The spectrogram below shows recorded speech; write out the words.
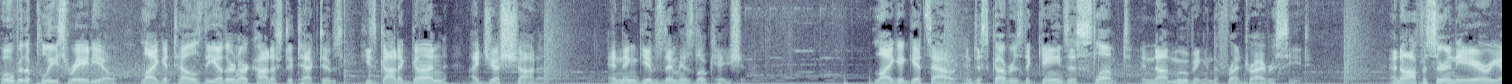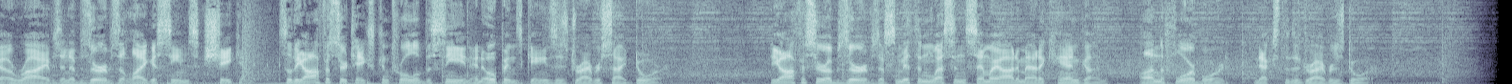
Over the police radio, Lyga tells the other narcotics detectives he's got a gun, I just shot him, and then gives them his location. Lyga gets out and discovers that Gaines is slumped and not moving in the front driver's seat. An officer in the area arrives and observes that Lyga seems shaken, so the officer takes control of the scene and opens Gaines's driver's side door. The officer observes a Smith & Wesson semi-automatic handgun on the floorboard next to the driver's door.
